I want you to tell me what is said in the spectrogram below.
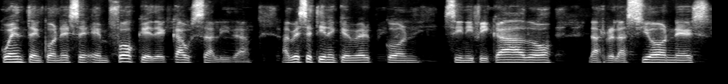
cuenten con ese enfoque de causalidad. A veces tiene que ver con significado, las relaciones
